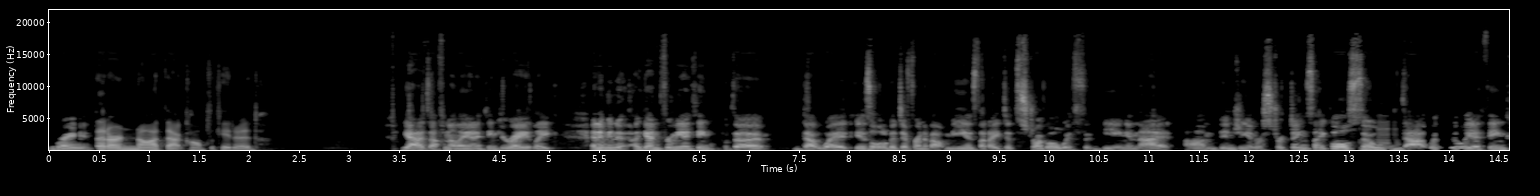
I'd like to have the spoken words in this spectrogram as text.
Right. That are not that complicated. Yeah, definitely. I think you're right. Like, and I mean, again, for me, I think the, that what is a little bit different about me is that I did struggle with being in that um, binging and restricting cycle. So mm-hmm. that was really, I think,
